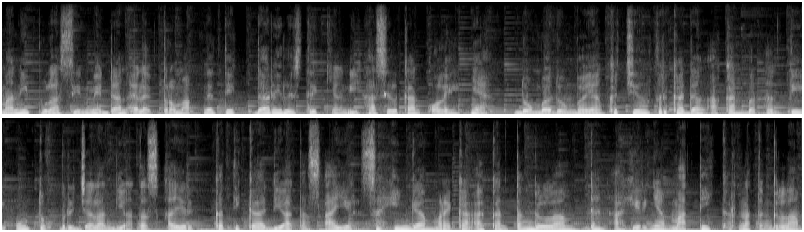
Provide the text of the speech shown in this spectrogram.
manipulasi medan elektromagnetik dari listrik yang dihasilkan olehnya. Domba-domba yang kecil terkadang akan berhenti untuk berjalan di atas air ketika di atas air sehingga mereka akan tenggelam dan akhirnya mati karena tenggelam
